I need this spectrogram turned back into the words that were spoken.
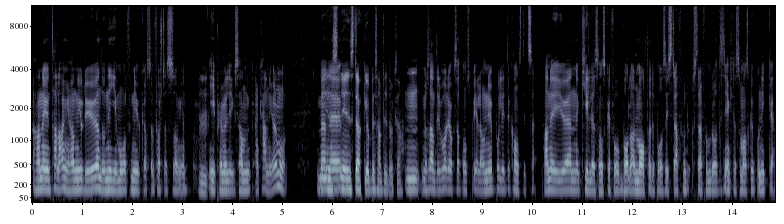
han är ju en talang. Han gjorde ju ändå nio mål för Newcastle första säsongen Mm. i Premier League, så han, han kan göra mål. Men, det är en, eh, en stökgubbe samtidigt också. Mm, men samtidigt var det också att de spelar honom på lite konstigt sätt. Han är ju en kille som ska få bollar matade på sig i straff, straffområdet egentligen som han ska upp och nicka.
